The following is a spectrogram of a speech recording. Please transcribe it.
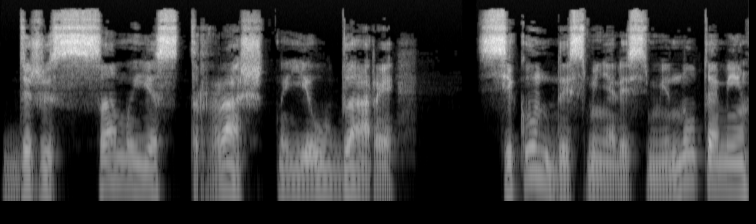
даже самые страшные удары – Секунды сменялись минутами,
